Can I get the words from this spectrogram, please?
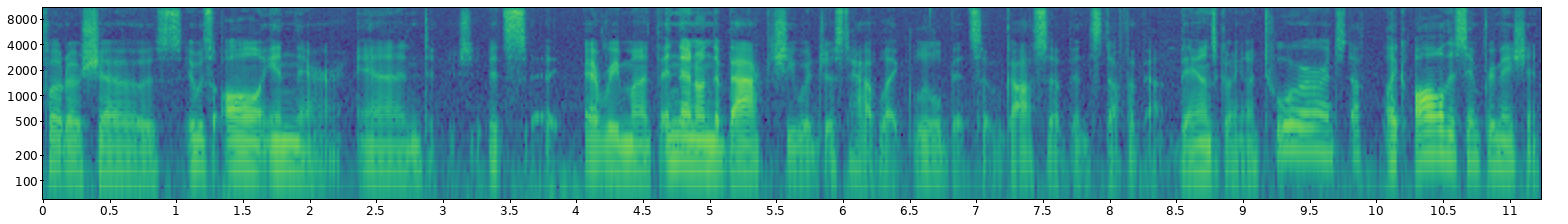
photo shows. It was all in there, and it's uh, every month. And then on the back, she would just have like little bits of gossip and stuff about bands going on tour and stuff, like all this information.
